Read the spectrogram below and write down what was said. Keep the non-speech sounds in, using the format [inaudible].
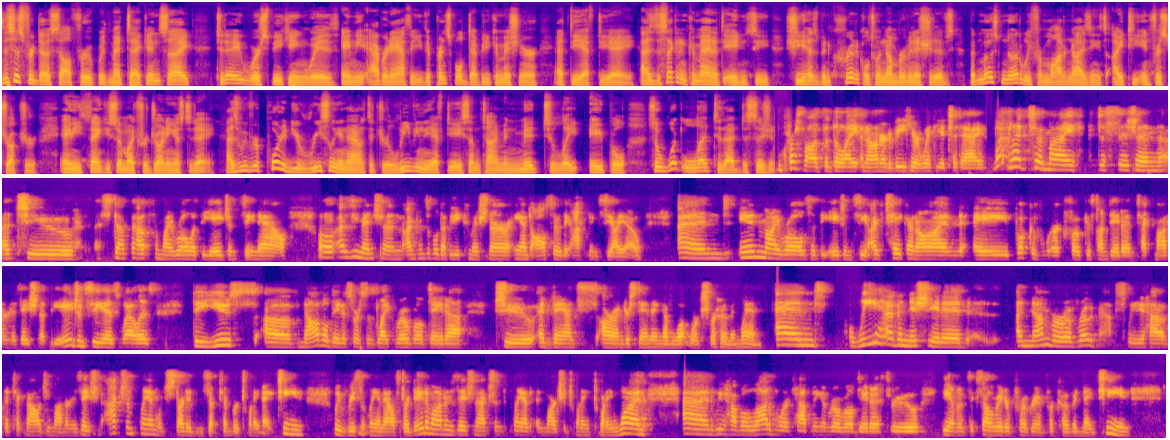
This is Firdaus Al-Farouk with MedTech Insight. Today, we're speaking with Amy Abernethy, the Principal Deputy Commissioner at the FDA. As the second in command at the agency, she has been critical to a number of initiatives, but most notably for modernizing its IT infrastructure. Amy, thank you so much for joining us today. As we've reported, you recently announced that you're leaving the FDA sometime in mid to late April. So, what led to that decision? First of all, it's a delight and honor to be here with you today. What led to my decision uh, to step out from my role at the agency now? Well, as you mentioned, I'm Principal Deputy Commissioner and also the acting CIO. And in my roles at the agency, I've taken on a book of work focused on data and tech modernization at the agency, as well as the use of novel data sources like real world data to advance our understanding of what works for whom and when. And we have initiated a number of roadmaps. We have the Technology Modernization Action Plan, which started in September 2019. We've recently announced our Data Modernization Action Plan in March of 2021. And we have a lot of work happening in real world data through the Evidence Accelerator Program for COVID 19.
